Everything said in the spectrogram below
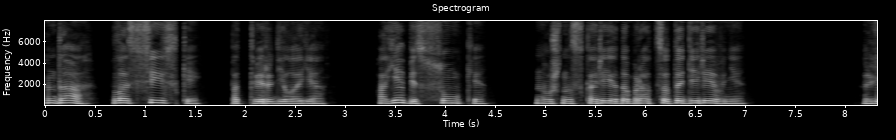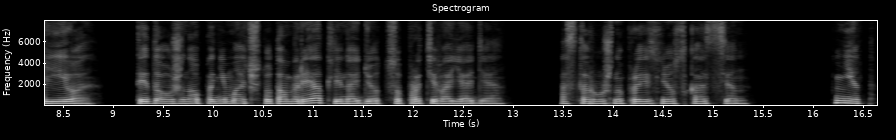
«Да, лассийский», — подтвердила я. «А я без сумки. Нужно скорее добраться до деревни». «Лиа, ты должна понимать, что там вряд ли найдется противоядие», — осторожно произнес Кассиан. «Нет,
